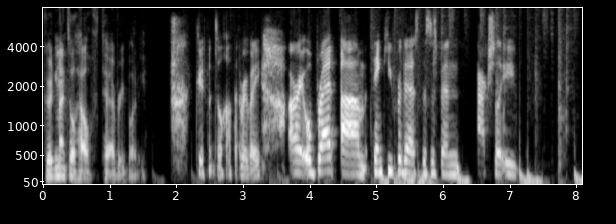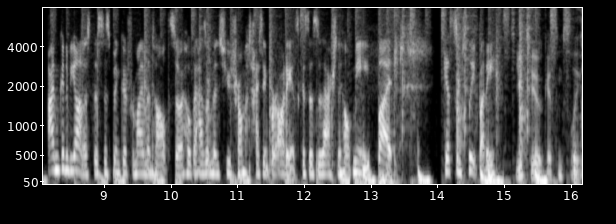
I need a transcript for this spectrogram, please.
good mental health to everybody. good mental health, everybody. All right. Well, Brett, um, thank you for this. This has been actually, I'm going to be honest, this has been good for my mental health. So I hope it hasn't been too traumatizing for our audience because this has actually helped me. But get some sleep, buddy. You too. Get some sleep.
